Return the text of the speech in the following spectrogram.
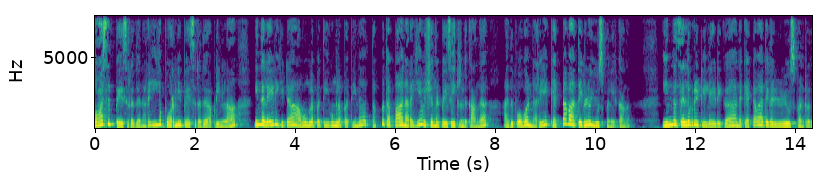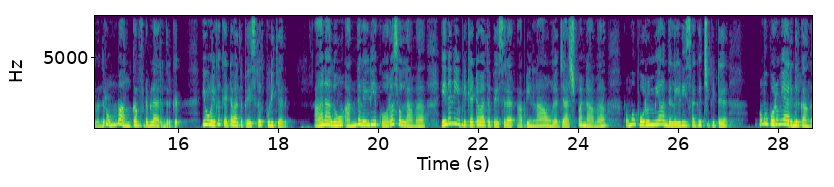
காசிப் பேசுகிறது நிறைய புறணி பேசுகிறது அப்படின்லாம் இந்த லேடி கிட்ட அவங்கள பற்றி இவங்கள பற்றின்னு தப்பு தப்பாக நிறைய விஷயங்கள் பேசிகிட்டு இருந்திருக்காங்க அது போக நிறைய கெட்ட வார்த்தைகளும் யூஸ் பண்ணியிருக்காங்க இந்த செலிப்ரிட்டி லேடிக்கு அந்த கெட்ட வார்த்தைகள் யூஸ் பண்ணுறது வந்து ரொம்ப அன்கம்ஃபர்டபுளாக இருந்திருக்கு. இவங்களுக்கு கெட்ட வார்த்தை பேசுகிறது பிடிக்காது. ஆனாலும் அந்த லேடியை குறை சொல்லாமல் என்ன நீ இப்படி கெட்ட வார்த்தை பேசுகிற அப்படின்லாம் அவங்கள ஜட்ஜ் பண்ணாமல் ரொம்ப பொறுமையாக அந்த லேடி சகிச்சுக்கிட்டு ரொம்ப பொறுமையாக இருந்திருக்காங்க.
